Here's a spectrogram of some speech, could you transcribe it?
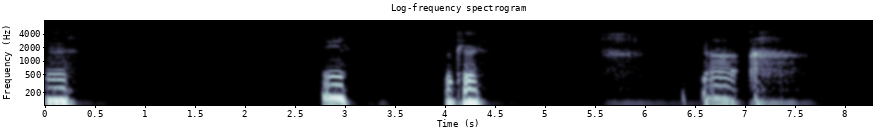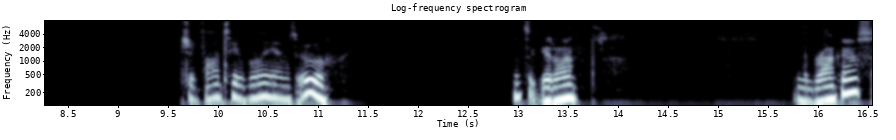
Eh. Eh. Okay. Got Javonte Williams. Ooh. That's a good one. The Broncos?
